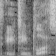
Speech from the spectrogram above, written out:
18 plus.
